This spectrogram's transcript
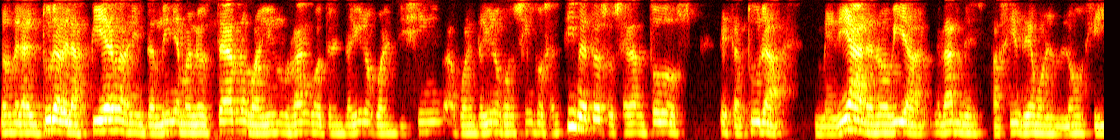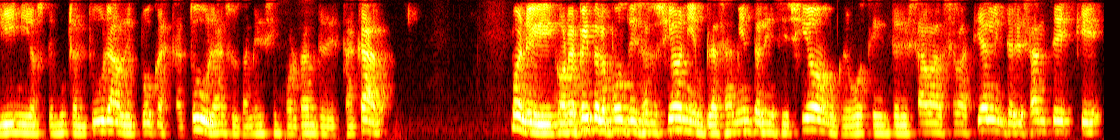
donde la altura de las piernas de la interlínea malo externo varió en un rango de 31 a 41,5 centímetros, o sea, eran todos de estatura mediana, no había grandes pacientes, digamos, longilíneos de mucha altura o de poca estatura, eso también es importante destacar. Bueno, y con respecto a los puntos de inserción y emplazamiento de la incisión, que vos te interesaba, Sebastián, lo interesante es que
